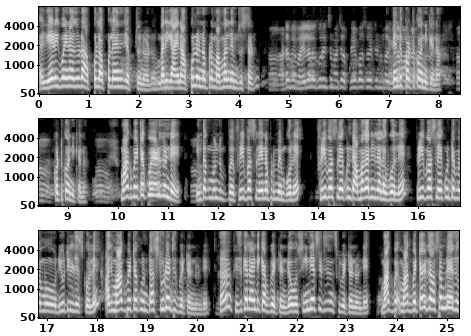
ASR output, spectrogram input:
ఏడికి పోయినా కూడా అప్పులు అప్పులే అని చెప్తున్నాడు. మరి ఆయన అప్పులు ఉన్నప్పుడు మమ్మల్ని ఏం చూస్తాడు? మరి ఎందుకు కొట్టుకోనికనా? కొట్టుకోనికనా? మాకు పెట్టకపోయాడు ఉండే. ఇంతకు ముందు ఫ్రీ బస్ లేనప్పుడు మేము పోలే. ఫ్రీ బస్ లేకుంటే అమ్మగారి ఇళ్ళకి పోలే. ఫ్రీ బస్ లేకుంటే మేము డ్యూటీలు చేసుకోలే. అది మాకు పెట్టకుండా స్టూడెంట్స్కి పెట్టండి ఉండే. ఫిజికల్ హ్యాండిక్యాప్ పెట్టండి ఓ సీనియర్ సిటిజన్స్కి పెట్టండి ఉండే. మాకు మాకు పెట్టేది అవసరం లేదు.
